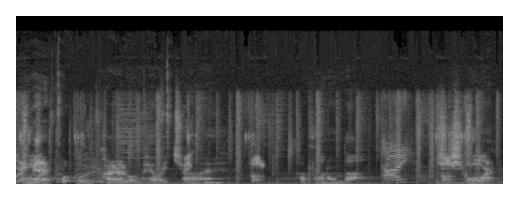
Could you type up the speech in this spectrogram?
콜, 액면에 콜. 폴 8원페어 있죠. 빙. 나온다. 다이, 팝, 75만 콜.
